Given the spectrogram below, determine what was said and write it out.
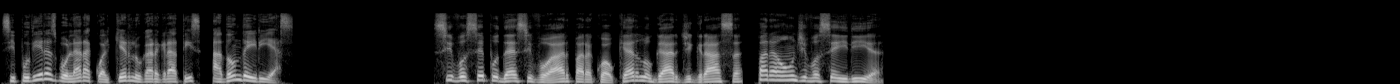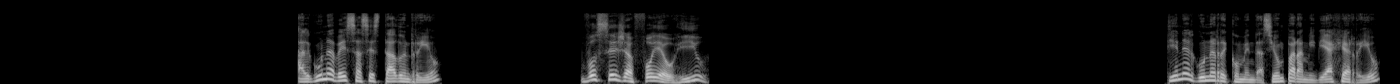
Si pudieras volar a cualquier lugar gratis, ¿a dónde irías? Se você pudesse voar para qualquer lugar de graça, para onde você iria? ¿Alguna vez has estado en Río? Você já foi ao Rio? ¿Tiene alguna recomendación para mi viaje a Río?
